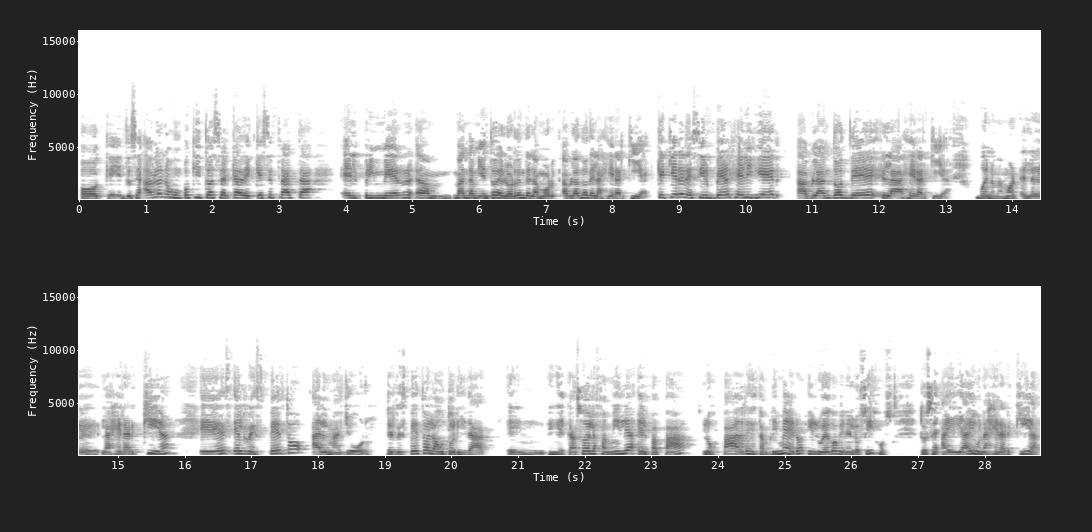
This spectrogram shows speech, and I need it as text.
Ok, entonces háblanos un poquito acerca de qué se trata el primer mandamiento del orden del amor hablando de la jerarquía. ¿Qué quiere decir Bert Hellinger hablando de la jerarquía? Bueno, mi amor, la jerarquía es el respeto al mayor, el respeto a la autoridad. En, en el caso de la familia, el papá los padres están primero y luego vienen los hijos. Entonces ahí hay una jerarquía.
